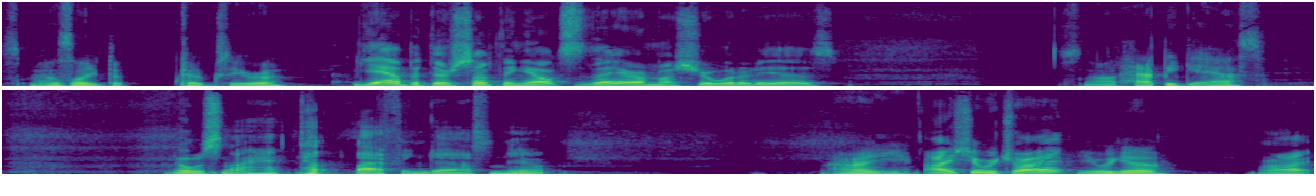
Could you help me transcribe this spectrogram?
Smells like the Coke Zero. Yeah, but there's something else there. I'm not sure what it is. It's not happy gas. No, it's not, not laughing gas. Yeah. All right, All right, should we try it? here we go. All right.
